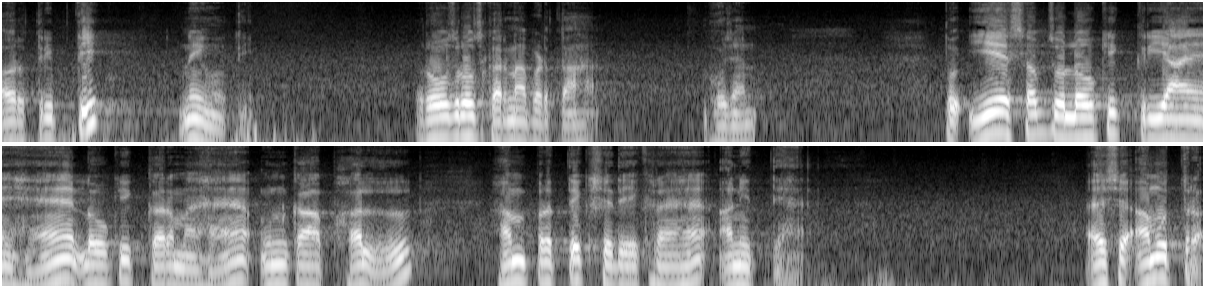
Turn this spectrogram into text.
और तृप्ति नहीं होती। रोज रोज करना पड़ता है भोजन। तो ये सब जो लौकिक क्रियाएँ हैं, लौकिक कर्म हैं, उनका फल हम प्रत्यक्ष देख रहे हैं, अनित्य है। ऐसे अमूत्र,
